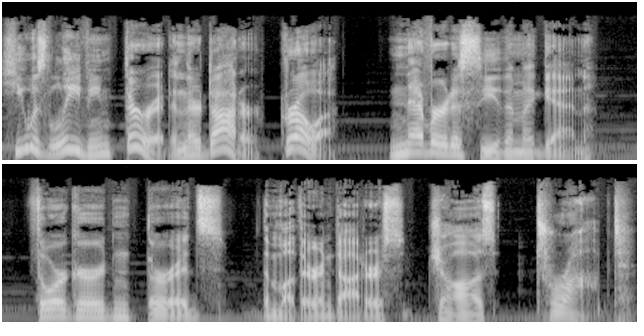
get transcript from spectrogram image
he was leaving Thurid and their daughter, Groa, never to see them again. Thorgerd and Thurid's, the mother and daughter's, jaws dropped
